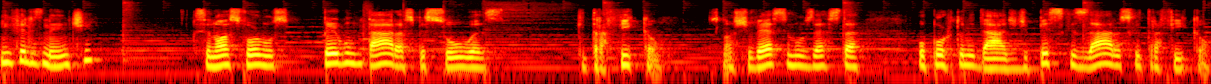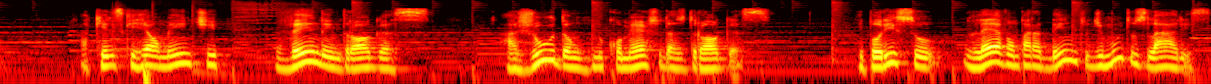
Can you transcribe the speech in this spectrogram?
Infelizmente, se nós formos perguntar às pessoas que traficam, se nós tivéssemos esta oportunidade de pesquisar os que traficam, aqueles que realmente vendem drogas, ajudam no comércio das drogas e por isso levam para dentro de muitos lares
